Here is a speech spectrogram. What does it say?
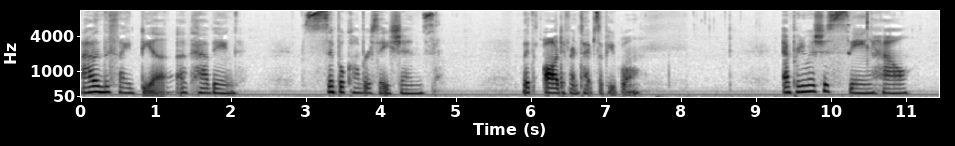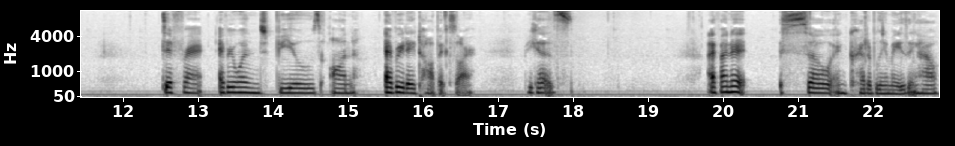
I had this idea of having simple conversations with all different types of people. And pretty much just seeing how different everyone's views on everyday topics are. Because I find it so incredibly amazing how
